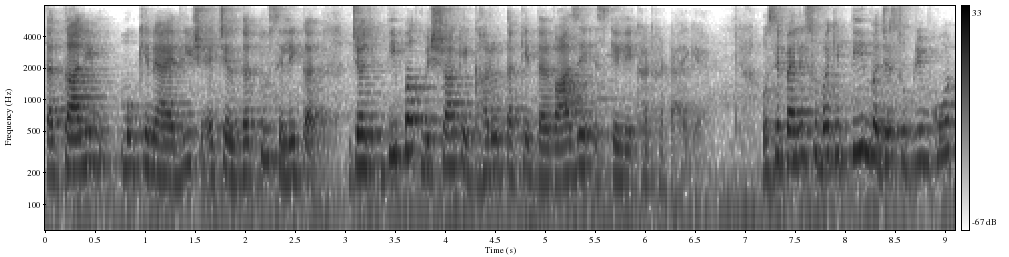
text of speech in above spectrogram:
तत्कालीन मुख्य न्यायाधीश एच एल दत्तू से लेकर जज दीपक मिश्रा के घरों तक के दरवाजे इसके लिए खटखटाए गए। उससे पहले सुबह के तीन बजे सुप्रीम कोर्ट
